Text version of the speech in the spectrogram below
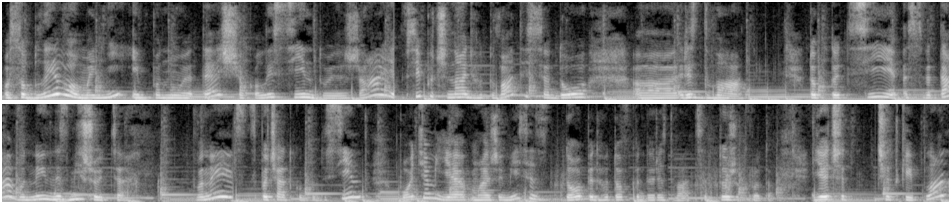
Особливо мені імпонує те, що коли Сінт уїжджає, всі починають готуватися до а, Різдва. Тобто ці свята вони не змішуються. Вони спочатку буде сінт, потім є майже місяць до підготовки до Різдва. Це дуже круто. Є чіткий план,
